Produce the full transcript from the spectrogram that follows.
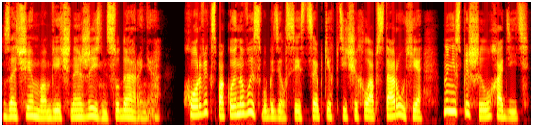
«Зачем вам вечная жизнь, сударыня?» Хорвик спокойно высвободился из цепких птичьих лап старухи, но не спешил уходить.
